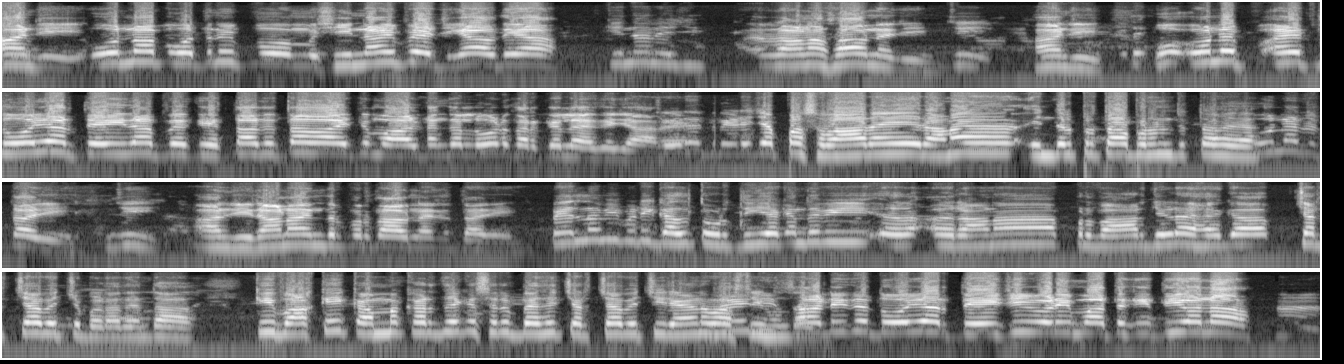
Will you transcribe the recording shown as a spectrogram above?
ਹਾਂਜੀ ਉਹਨਾਂ ਉਦੋਂ ਵੀ ਪ- ਮਸ਼ੀਨਾਂ ਵੀ ਭੇਜੀਆਂ ਆਪਦੀਆਂ। ਕਿਹਨਾਂ ਨੇ ਜੀ? ਰਾਣਾ ਸਾਹਿਬ ਨੇ ਜੀ। ਜੀ। ਹਾਂਜੀ। ਉਹ ਉਹਨੇ ਇਹ 2023 ਦਾ ਕਿਸ਼ਤਾ ਦਿੱਤਾ ਵਾ ਇਹ ਚ ਮਾਲ ਡੰਗਰ ਲੋਡ ਕਰਕੇ ਲੈ ਕੇ ਜਾ ਰਹੇ ਜਿਹੜੇ ਬੇੜੇ 'ਚ ਆਪਾਂ ਸਵਾਰ ਆਏ ਰਾਣਾ ਇੰਦਰ ਪ੍ਰਤਾਪ ਉਹਨਾਂ ਨੂੰ ਦਿੱਤਾ ਹੋਇਆ? ਉਹਨੇ ਦਿੱਤਾ ਜੀ। ਜੀ। ਹਾਂਜੀ ਰਾਣਾ ਇੰਦਰ ਪ੍ਰਤਾਪ ਨੇ ਦਿੱਤਾ ਜੀ। ਪਹਿਲਾਂ ਵੀ ਬੜੀ ਗੱਲ ਤੁਰਦੀ ਹੈ ਕਹਿੰਦੇ ਵੀ ਰਾਣਾ ਪਰਿਵਾਰ ਜਿਹੜਾ ਹੈਗਾ ਚਰਚਾ ਵਿੱਚ ਬੜਾ ਰਹਿੰਦਾ। ਕਿ ਵਾਕਈ ਕੰਮ ਕਰਦੇ ਕਿ ਸਿਰਫ ਵੈਸੇ ਚਰਚਾ ਵਿੱਚ ਹੀ ਰਹਿਣ ਵਾਸਤੇ ਜੀ, ਹੁੰਦਾ? ਸਾਡੀ ਤੇ 2023 ਚ ਵੀ ਬੜੀ ਮਦਦ ਕੀਤੀ ਉਹਨਾਂ। ਹਾਂ।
